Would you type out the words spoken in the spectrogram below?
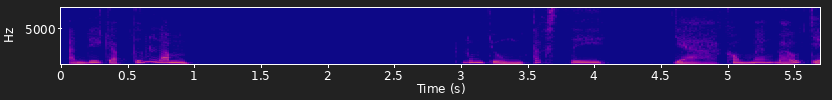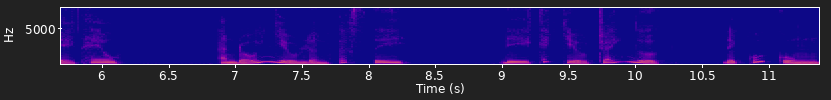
anh đi gặp tướng Lâm. Luân dùng taxi và không mang bảo vệ theo. Anh đổi nhiều lần taxi đi các chiều trái ngược để cuối cùng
